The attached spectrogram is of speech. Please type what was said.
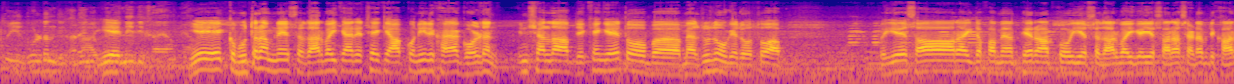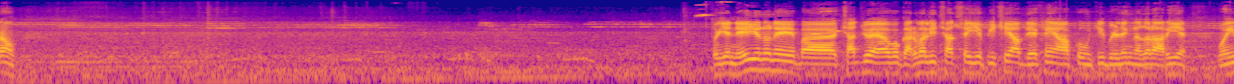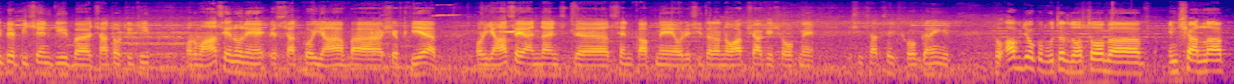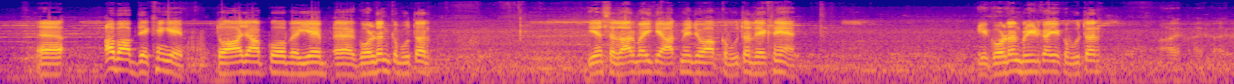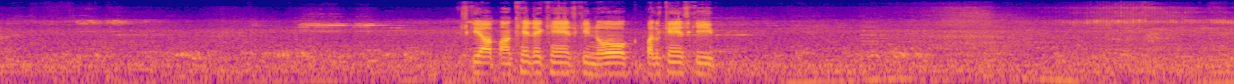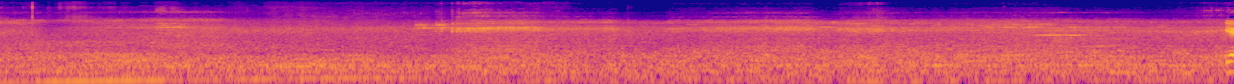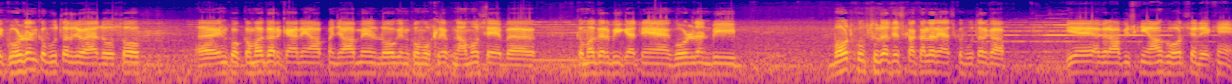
تو یہ گولڈن دکھا رہے ہیں یہ نہیں دکھایا یہ ایک کبوتر ہم نے سردار بھائی کہہ رہے تھے کہ آپ کو نہیں دکھایا گولڈن انشاءاللہ آپ دیکھیں گے تو محظوظ ہوں گے دوستو آپ۔ تو یہ سارا ایک دفعہ میں پھر آپ کو یہ سردار بھائی کا یہ سارا سیٹ اپ دکھا رہا ہوں۔ تو یہ نئی انہوں نے چھت جو ہے، وہ گھر والی چھت سے یہ پیچھے آپ دیکھ رہے ہیں، آپ کو اونچی بلڈنگ نظر آ رہی ہے، وہیں پہ پیچھے ان کی چھت ہوتی تھی اور وہاں سے انہوں نے اس چھت کو یہاں شفٹ کیا ہے اور یہاں سے آئندہ سندھ کپ میں اور اسی طرح نواب شاہ کے شوق میں اسی چھت سے شوق کریں گے۔ تو اب جو کبوتر دوستوں انشاءاللہ اب آپ دیکھیں گے تو آج آپ کو یہ گولڈن کبوتر یہ سردار بھائی کے ہاتھ میں جو آپ کبوتر دیکھ رہے ہیں، یہ گولڈن بریڈ کا یہ کبوتر۔ اس کی آپ آنکھیں دیکھیں، اس کی نوک، پلکیں، اس کی یہ گولڈن کبوتر جو ہے دوستو ان کو کمگر کہہ رہے ہیں آپ پنجاب میں، لوگ ان کو مختلف ناموں سے کمگر بھی کہتے ہیں، گولڈن بھی۔ بہت خوبصورت اس کا کلر ہے اس کبوتر کا۔ یہ اگر آپ اس کی آنکھ غور سے دیکھیں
